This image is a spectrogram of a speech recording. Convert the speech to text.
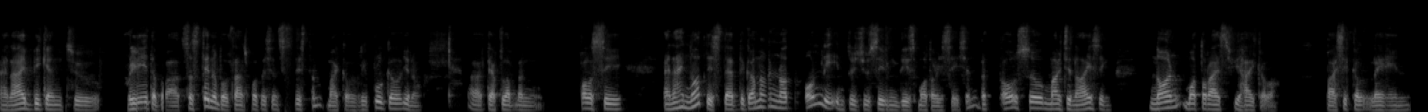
and I began to read about sustainable transportation system, Michael Replogle, you know, uh, development policy. And I noticed that the government not only introducing this motorization, but also marginalizing non-motorized vehicle, bicycle lane,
